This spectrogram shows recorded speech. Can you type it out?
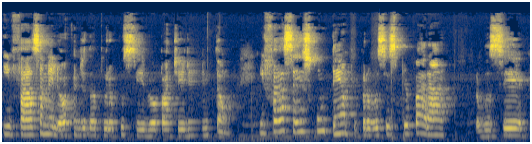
e faça a melhor candidatura possível a partir de então. E faça isso com tempo, para você se preparar, para você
